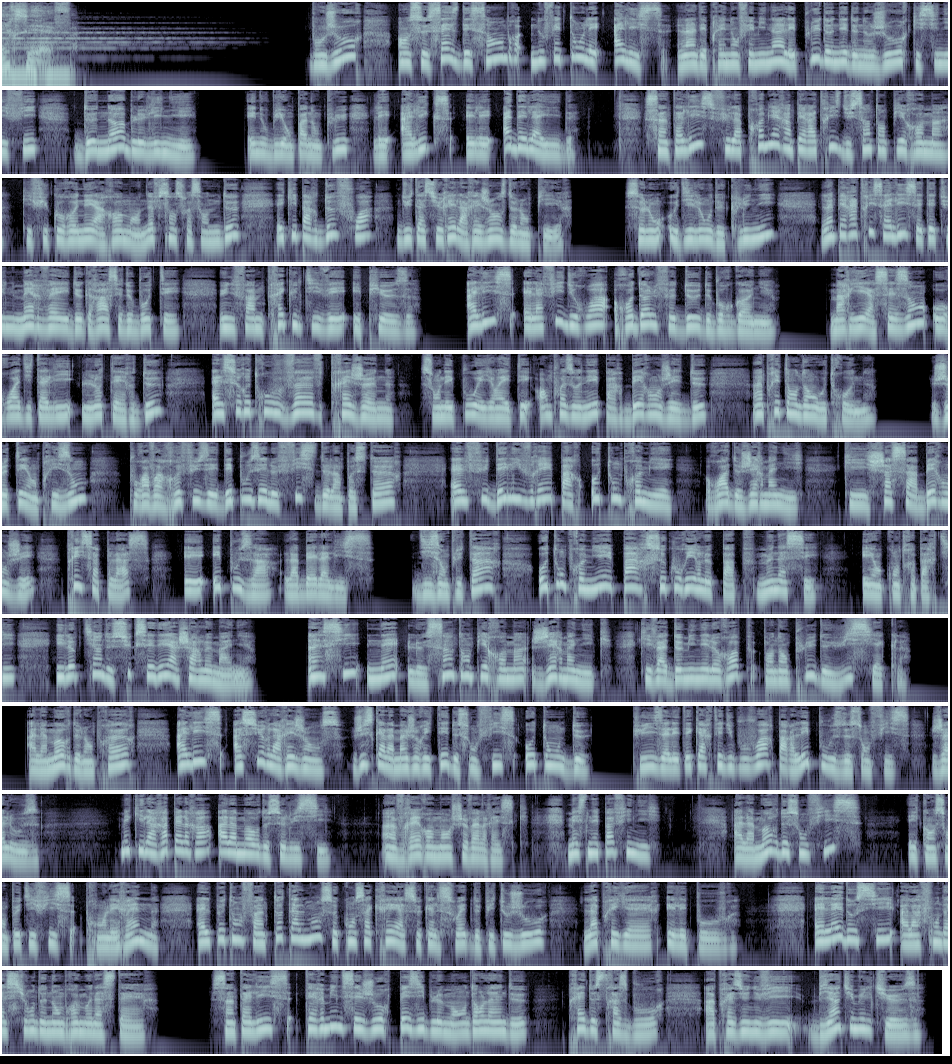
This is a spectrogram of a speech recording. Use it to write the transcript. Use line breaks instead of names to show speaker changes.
RCF.
Bonjour, en ce 16 décembre, nous fêtons les Alice, l'un des prénoms féminins les plus donnés de nos jours qui signifie de nobles lignées. Et n'oublions pas non plus les Alix et les Adélaïdes. Sainte Alice fut la première impératrice du Saint-Empire romain, qui fut couronnée à Rome en 962 et qui par deux fois dut assurer la régence de l'Empire. Selon Odilon de Cluny, l'impératrice Alice était une merveille de grâce et de beauté, une femme très cultivée et pieuse. Alice est la fille du roi Rodolphe II de Bourgogne. Mariée à 16 ans au roi d'Italie Lothaire II, elle se retrouve veuve très jeune, son époux ayant été empoisonné par Béranger II, un prétendant au trône. Jetée en prison, pour avoir refusé d'épouser le fils de l'imposteur, elle fut délivrée par Othon Ier, roi de Germanie, qui chassa Béranger, prit sa place et épousa la belle Alice. Dix ans plus tard, Othon Ier part secourir le pape menacé, et en contrepartie, il obtient de succéder à Charlemagne. Ainsi naît le Saint-Empire romain germanique, qui va dominer l'Europe pendant plus de huit siècles. À la mort de l'empereur, Alice assure la régence jusqu'à la majorité de son fils Othon II, puis elle est écartée du pouvoir par l'épouse de son fils, jalouse, mais qui la rappellera à la mort de celui-ci. Un vrai roman chevaleresque. Mais ce n'est pas fini. À la mort de son fils, et quand son petit-fils prend les rênes, elle peut enfin totalement se consacrer à ce qu'elle souhaite depuis toujours, la prière et les pauvres. Elle aide aussi à la fondation de nombreux monastères. Sainte Alice termine ses jours paisiblement dans l'un d'eux, près de Strasbourg, après une vie bien tumultueuse.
